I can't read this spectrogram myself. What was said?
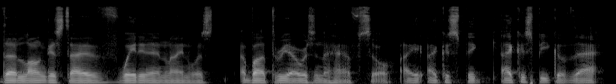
The longest I've waited in line was about three hours and a half. So I, I could speak I could speak of that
